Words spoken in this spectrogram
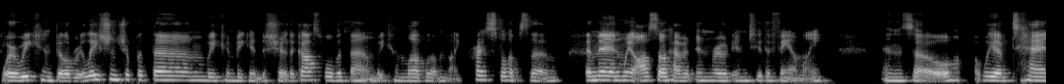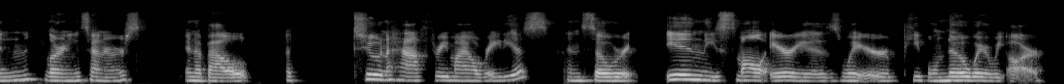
where we can build relationship with them. We can begin to share the gospel with them. We can love them like Christ loves them. And then we also have an inroad into the family. And so we have 10 learning centers in about a two and a half, three mile radius. And so we're in these small areas where people know where we are.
